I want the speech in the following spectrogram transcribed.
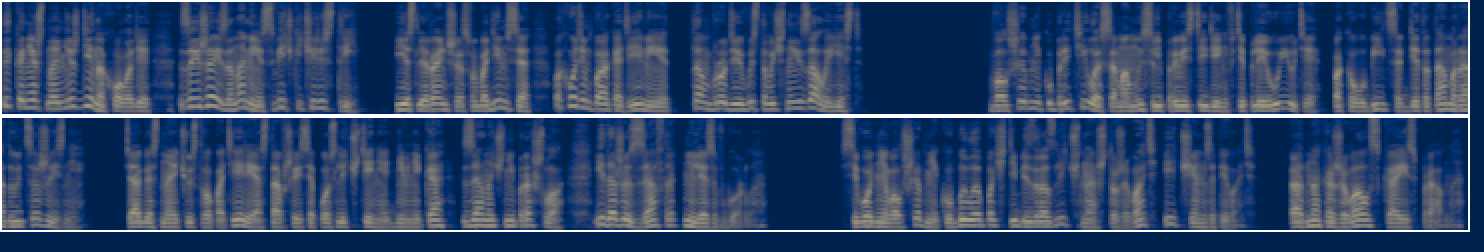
Ты, конечно, не жди на холоде. Заезжай за нами свечки через три. Если раньше освободимся, походим по академии, там вроде выставочные залы есть». Волшебнику претила сама мысль провести день в тепле и уюте, пока убийца где-то там радуется жизни. Тягостное чувство потери, оставшееся после чтения дневника, за ночь не прошло, и даже завтрак не лез в горло. Сегодня волшебнику было почти безразлично, что жевать и чем запивать. Однако жевал Скай исправно.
